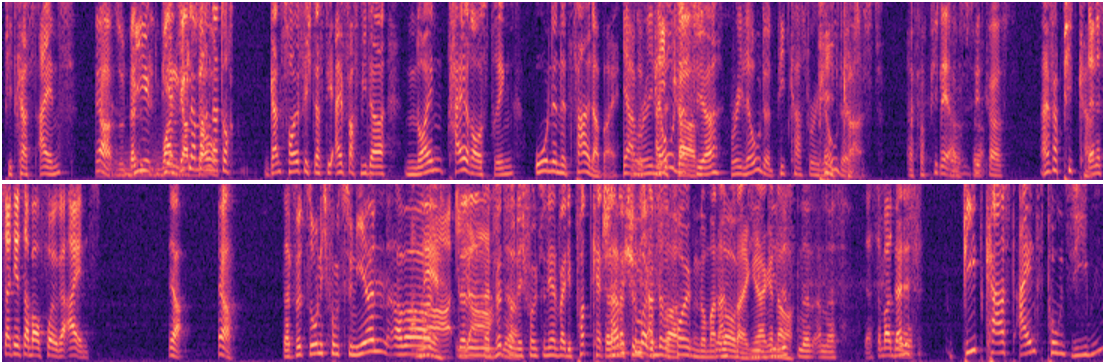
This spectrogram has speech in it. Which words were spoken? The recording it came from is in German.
Petecast 1. Ja, so Die, die Entwickler machen auch. das doch ganz häufig, dass die einfach wieder einen neuen Teil rausbringen, ohne eine Zahl dabei. Ja, Also Dann ist Reloaded. das hier Reloaded. Petecast Reloaded. Petecast. Einfach Nee, aber Petecast. ja. Speedcast. Einfach Dann ist Petecast. das jetzt aber auf Folge 1. ja, Ja. das wird so nicht funktionieren, aber. Nee, das, ja. Das wird so ja. nicht funktionieren, weil die Podcatcher Das hab ich schon natürlich mal andere gefragt. Folgennummern Genau, anzeigen. die, ja, genau. Die listen das anders. Das ist aber Das doof. ist Petecast 1.7,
